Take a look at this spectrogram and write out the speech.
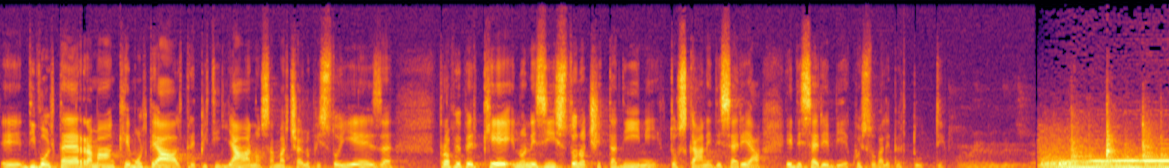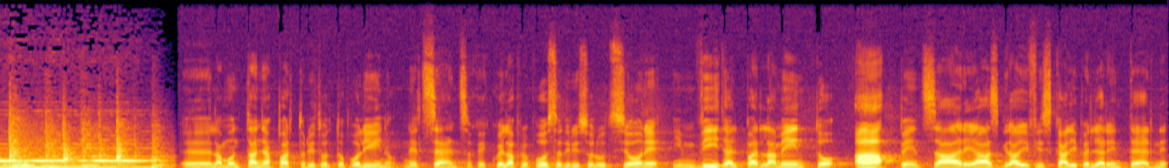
eh, di Volterra ma anche molte altre, Pitigliano, San Marcello Pistoiese proprio perché non esistono cittadini toscani di serie A e di serie B e questo vale per tutti. Eh, la montagna ha partorito il topolino, nel senso che quella proposta di risoluzione invita il Parlamento a pensare a sgravi fiscali per le aree interne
